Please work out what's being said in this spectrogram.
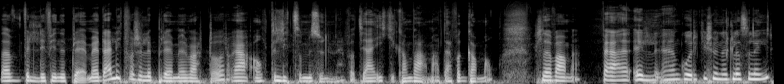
Det er veldig fine premier. Det er litt forskjellige premier hvert år. Og jeg er alltid litt så misunnelig for at jeg ikke kan være med. At jeg er for gammel til å være med. For jeg, jeg går ikke i 7. klasse lenger.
